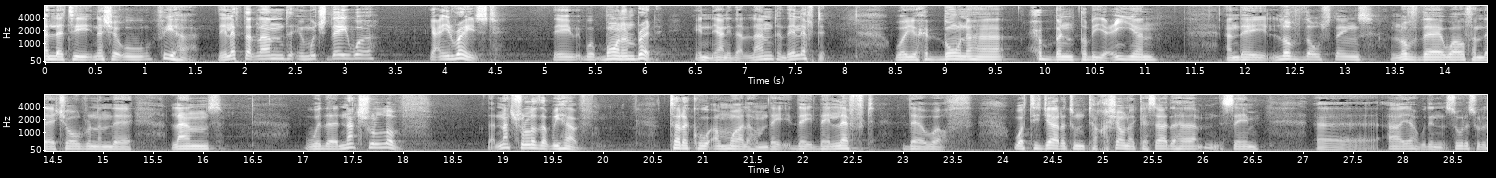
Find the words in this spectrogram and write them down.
التي نشأوا فيها they left that land in which they were يعني raised they were born and bred in يعني that land and they left it ويحبونها حبا طبيعيا and they loved those things loved their wealth and their children and their lands with a natural love that natural love that we have تركوا أموالهم they, they, they left their wealth وتجارة تخشون كسادها the same uh, ayah within Surah Surah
